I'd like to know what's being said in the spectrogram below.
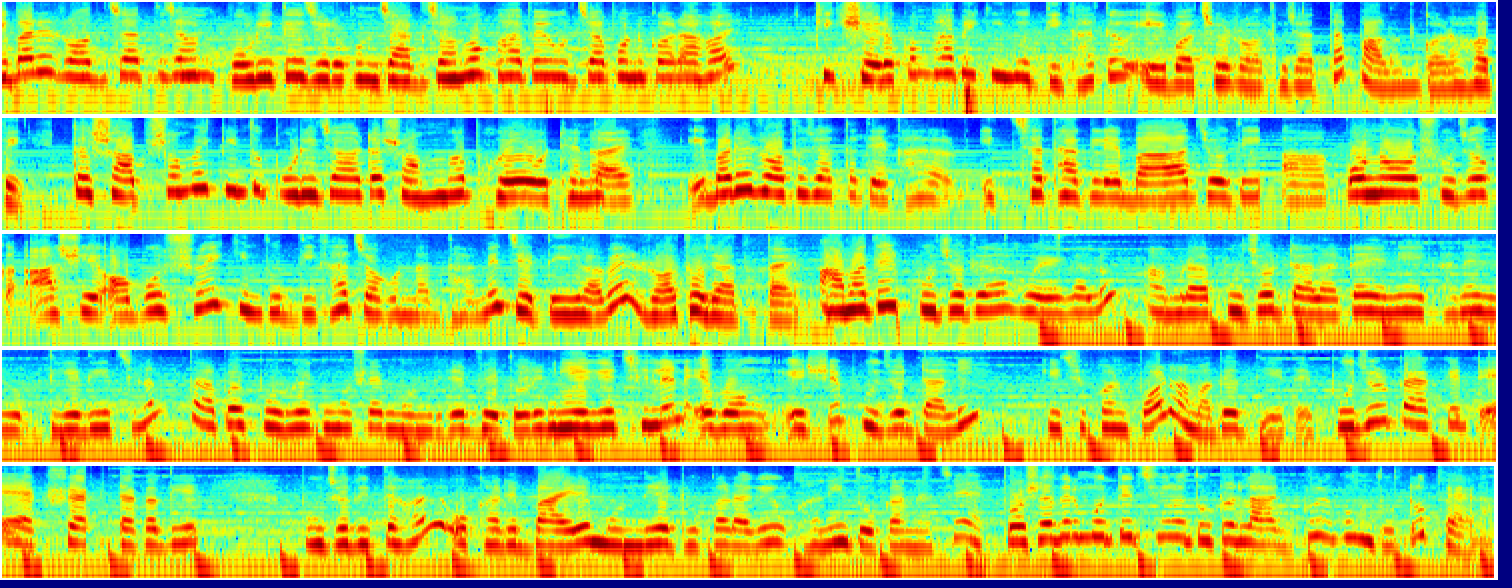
এবারে রথযাত্রা যেমন পুরীতে যেরকম জাঁকজমকভাবে উদযাপন করা হয় ঠিক সেরকমভাবে কিন্তু দীঘাতেও এই বছর রথযাত্রা পালন করা হবে। তাই সবসময় কিন্তু পুরী যাওয়াটা সম্ভব হয়ে ওঠে না। তাই এবারে রথযাত্রা দেখার ইচ্ছা থাকলে বা যদি কোনো সুযোগ আসে অবশ্যই কিন্তু দীঘা জগন্নাথ ধামে যেতেই হবে রথযাত্রায়। আমাদের পুজো দেওয়া হয়ে গেল। আমরা পুজোর ডালাটা এনে এখানে দিয়ে দিয়েছিলাম। তারপর পুরোহিত মশাই মন্দিরের ভেতরে নিয়ে গেছিলেন এবং এসে পুজোর ডালি কিছুক্ষণ পর আমাদের দিয়ে দেয়। পুজোর প্যাকেটে একশো এক টাকা দিয়ে পুজো দিতে হয়। ওখানে বাইরে মন্দিরে ঢোকার আগে ওখানেই দোকান আছে। প্রসাদের মধ্যে ছিল দুটো লাড্ডু এবং দুটো প্যাড়া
